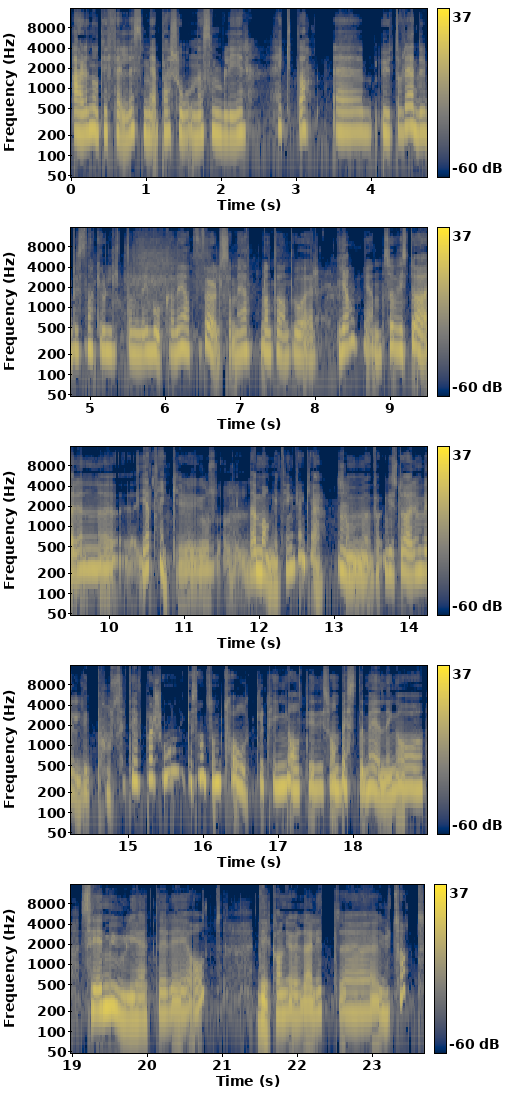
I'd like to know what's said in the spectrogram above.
er det noe til felles med personene som blir hekta? Eh, utover det, du snakker jo litt om det i boka di, at følsomhet blant annet går Ja, igjen. Så hvis du er en Jeg tenker jo Det er mange ting, tenker jeg. Som, Hvis du er en veldig positiv person, ikke sant, som tolker ting alltid i sånn beste mening og ser muligheter i alt, det kan gjøre deg litt uh, utsatt.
